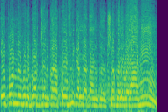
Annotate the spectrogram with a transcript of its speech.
এই পণ্যগুলো বর্জন করা তৌফিক আল্লাহ দান করুক। সকলে বলে আমিন।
